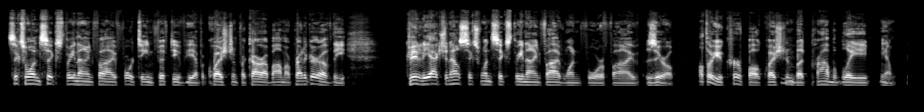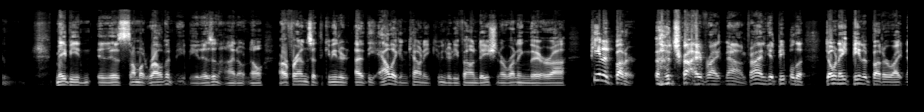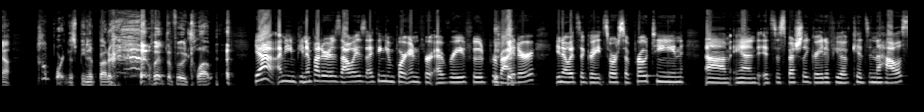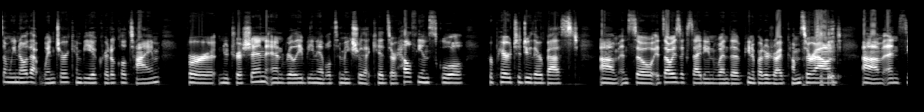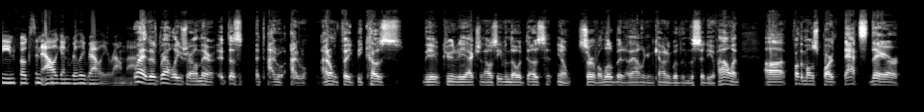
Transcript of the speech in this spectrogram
616 395 1450. If you have a question for Chara Bouma-Prediger of the Community Action House, 616 395 1450. I'll throw you a curveball question, but probably, you know, maybe it is somewhat relevant. Maybe it isn't. I don't know. Our friends at the community, at the Allegan County Community Foundation are running their uh, peanut butter drive right now, trying to get people to donate peanut butter right now. How important is peanut butter with the food club? Yeah, I mean, peanut butter is always, I think, important for every food provider. you know, it's a great source of protein, um, and it's especially great if you have kids in the house. And we know that winter can be a critical time for nutrition and really being able to make sure that kids are healthy in school, prepared to do their best. Um, and so it's always exciting when the peanut butter drive comes around um, and seeing folks in Allegan really rally around that. Right, there's rallies around there. It doesn't. It, I don't. I don't. I don't think because the community action house, even though it does, you know, serve a little bit of Allegan County within the city of Holland, uh, for the most part, that's there.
